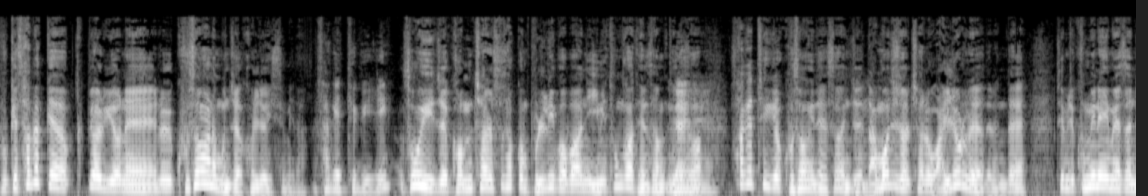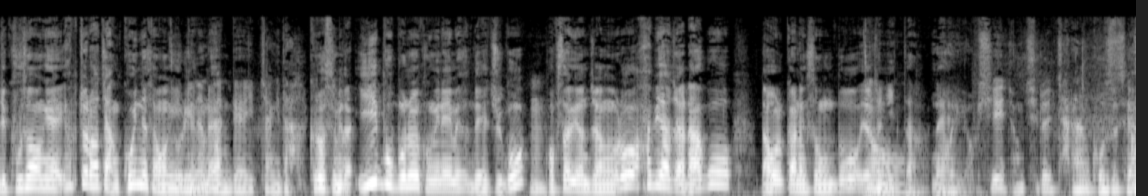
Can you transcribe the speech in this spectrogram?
국회 사법개혁 특별위원회를 구성하는 문제가 걸려 있습니다. 사개특위. 소위 이제 검찰 수사권 분리 법안이 이미 통과가 된 상태에서 네네. 사개특위가 구성이 돼서 이제 음. 나머지 절차를 완료를 해야 되는데 지금 이제 국민의힘에서 이제 구성에 협조를 하지 않고 있는 상황이기 우리는 때문에 반대 입장이다. 그렇습니다. 그렇죠? 이 부분을 국민의힘에서 내주고 음. 법사위원장으로 합의하자라고 나올 가능성도 여전히 어, 있다. 네. 어, 역시 정치를 잘하는 고수세요.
